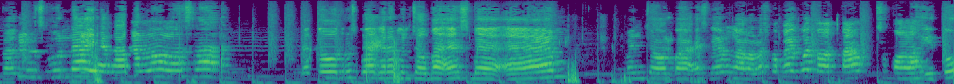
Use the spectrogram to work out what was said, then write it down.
bagus bunda ya nggak akan lolos lah. Betul, terus gue akhirnya mencoba SBM mencoba SBM nggak lolos. Pokoknya gue total sekolah itu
